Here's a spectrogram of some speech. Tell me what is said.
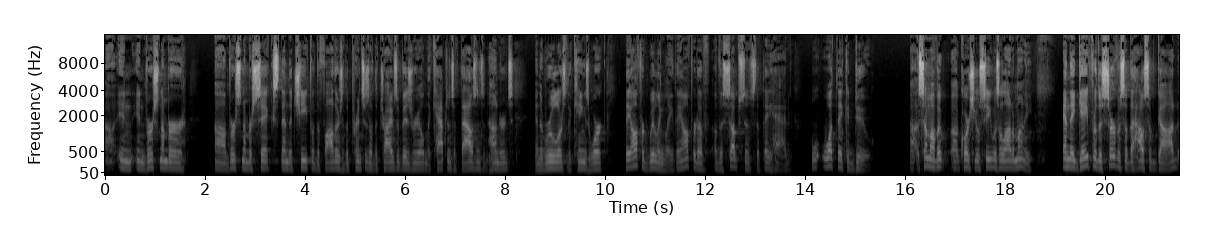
uh, in in verse number uh, verse number six. Then the chief of the fathers of the princes of the tribes of Israel, and the captains of thousands and hundreds, and the rulers of the king's work, they offered willingly. They offered of of the substance that they had, w- what they could do. Uh, some of it, of course, you'll see was a lot of money, and they gave for the service of the house of God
